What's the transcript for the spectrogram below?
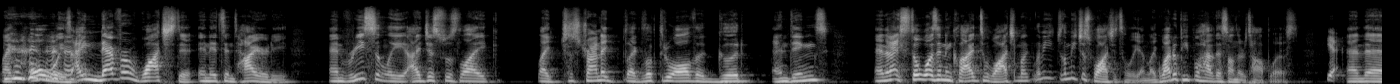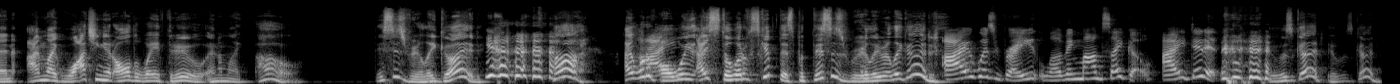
Like always. I never watched it in its entirety. And recently I just was like, like just trying to like look through all the good endings. And then I still wasn't inclined to watch. I'm like, let me let me just watch it till the end. Like, why do people have this on their top list? Yeah. And then I'm like watching it all the way through, and I'm like, oh, this is really good. Yeah. huh. I would have always, I still would have skipped this, but this is really, really good. I was right loving Mob Psycho. I did it. it was good. It was good.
